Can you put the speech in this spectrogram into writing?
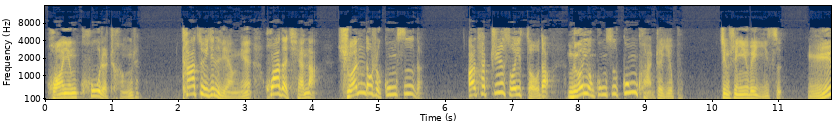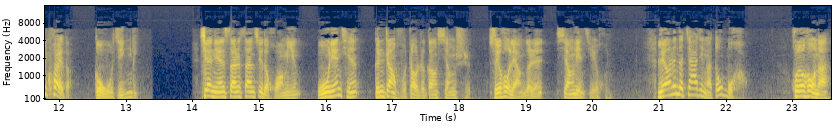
黄英哭着承认，他最近两年花的钱呐，全都是公司的，而他之所以走到挪用公司公款这一步，竟是因为一次愉快的购物经历。现年三十三岁的黄英，五年前跟丈夫赵志刚相识，随后两个人相恋结婚，两人的家境啊都不好，婚后呢，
